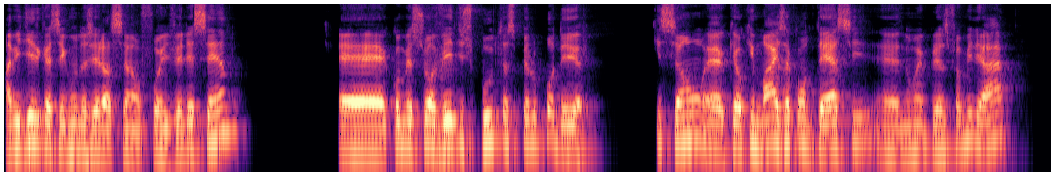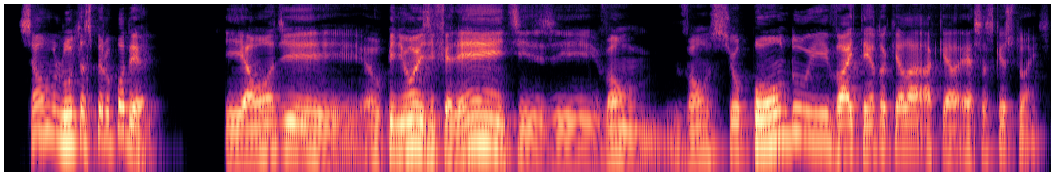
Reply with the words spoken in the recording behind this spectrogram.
À medida que a segunda geração foi envelhecendo, é, começou a haver disputas pelo poder, que são é, que é o que mais acontece é, numa empresa familiar, são lutas pelo poder e aonde opiniões diferentes e vão vão se opondo e vai tendo aquela, aquela essas questões.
